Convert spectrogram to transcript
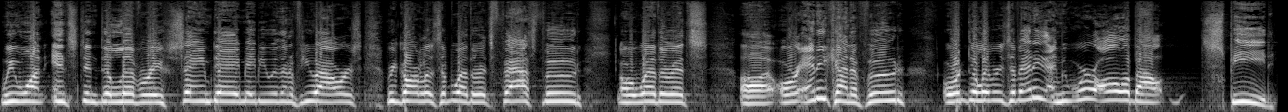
We want instant delivery, same day, maybe within a few hours, regardless of whether it's fast food or whether it's uh, or any kind of food or deliveries of any. I mean, we're all about speed.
